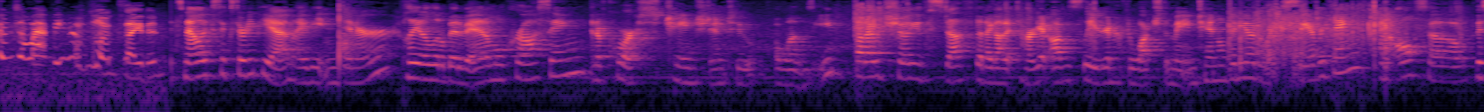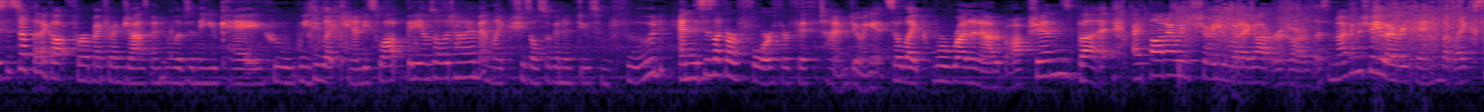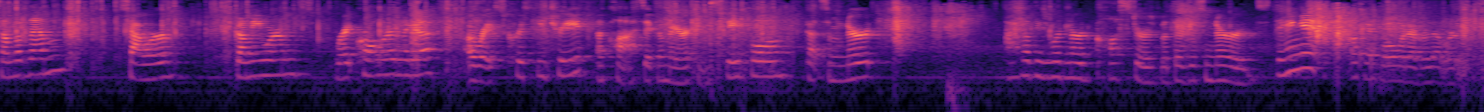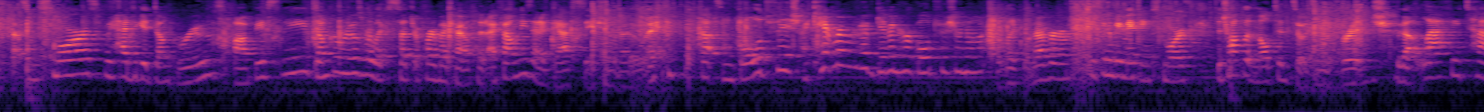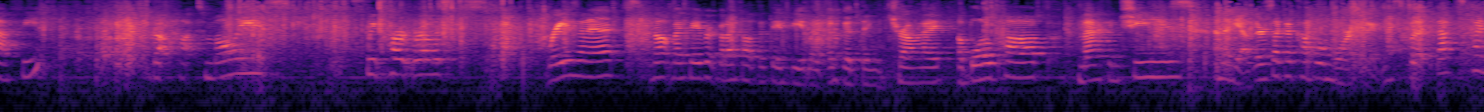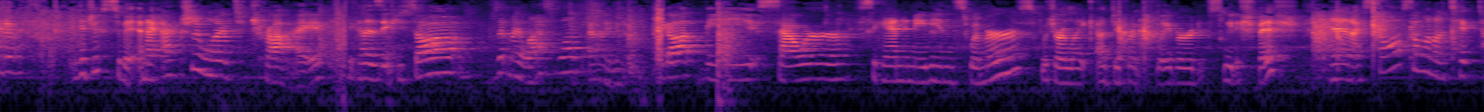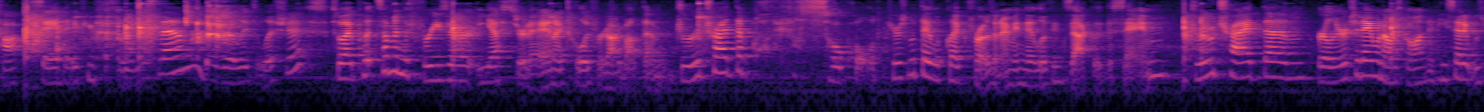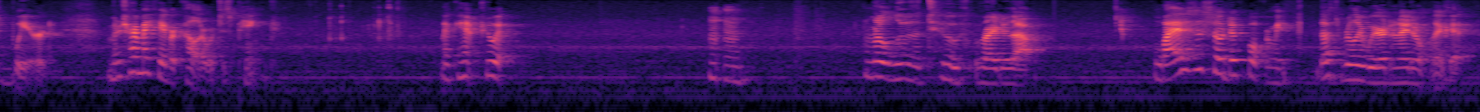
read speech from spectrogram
I'm so happy. I'm so excited. It's now like 6.30 p.m. I've eaten dinner, played a little bit of Animal Crossing, and of course, changed into a onesie. Thought I would show you the stuff that I got at Target. Obviously, you're gonna have to watch the main channel video to like see everything. And also, this is stuff that I got for my friend Jasmine who lives in the UK, who we do like candy swap videos all the time. And like, she's also gonna do some food. And this is like our fourth or fifth time doing it. So like, we're running out of options, but I thought I would show you what I got regardless. I'm not gonna show you everything, but like some of them, sour gummy worms, Brite Crawlers, I guess. A Rice Krispie treat, a classic American staple. Got some nerd. I thought these were nerd clusters, but they're just nerds. Dang it. Okay, well, whatever, that works. Got some s'mores. We had to get Dunkaroos, obviously. Dunkaroos were like such a part of my childhood. I found these at a gas station, by the way. Got some goldfish. I can't remember if I've given her goldfish or not, but like whatever. She's gonna be making s'mores. The chocolate melted, so it's in the fridge. We got Laffy Taffy. We got hot tamales, sweet tart roasts, Raisinets, not my favorite, but I thought that they'd be like a good thing to try. A blow pop, mac and cheese, and then yeah, there's like a couple more things, but that's kind of the gist of it. And I actually wanted to try, because if you saw was that my last vlog? I don't even know. I got the sour Scandinavian swimmers, which are like a different flavored Swedish fish. And I saw someone on TikTok say that if you freeze them, they're really delicious. So I put some in the freezer yesterday and I totally forgot about them. Drew tried them. Oh, they feel so cold. Here's what they look like frozen. I mean, they look exactly the same. Drew tried them earlier today when I was gone and he said it was weird. I'm gonna try my favorite color, which is pink. I can't chew it. Mm-mm. I'm gonna lose a tooth if I do that. Why is this so difficult for me? That's really weird and I don't like it.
